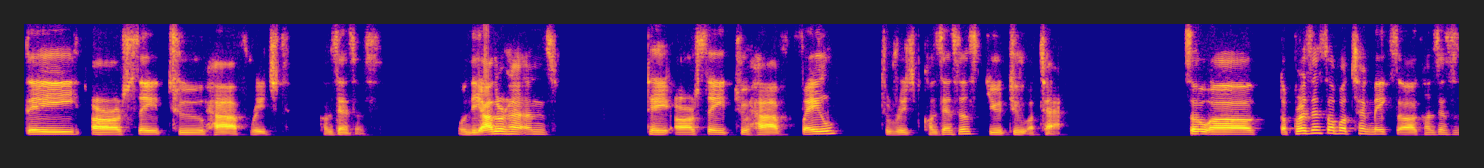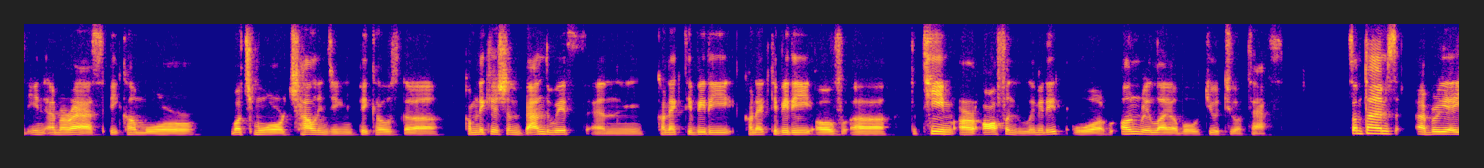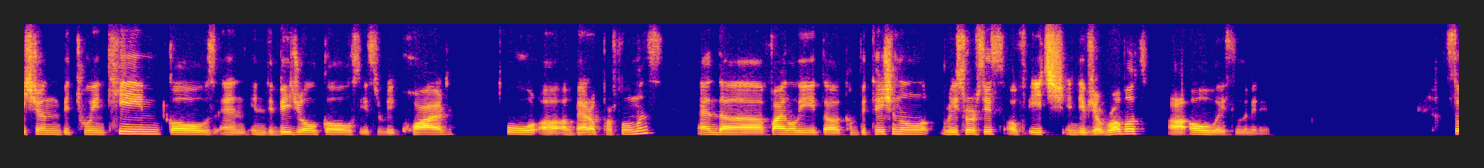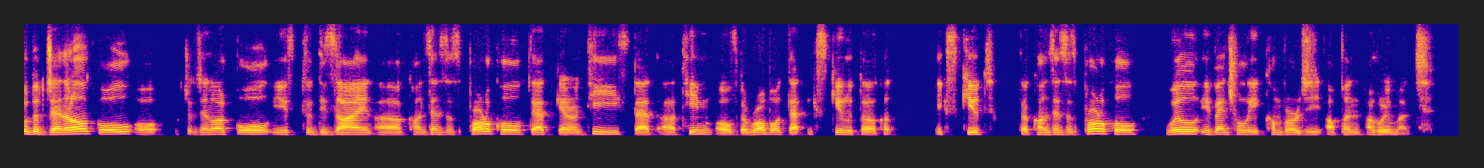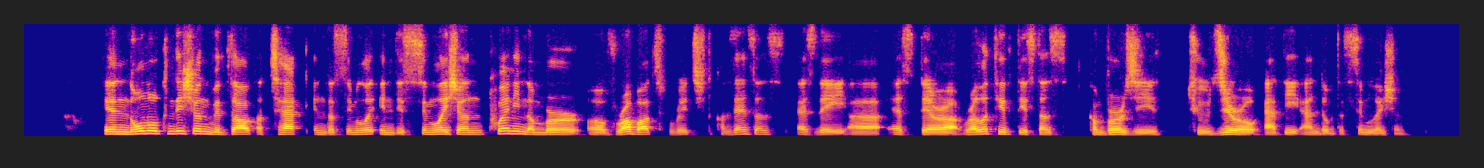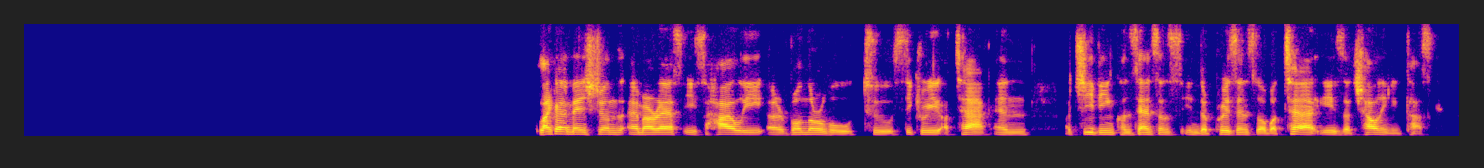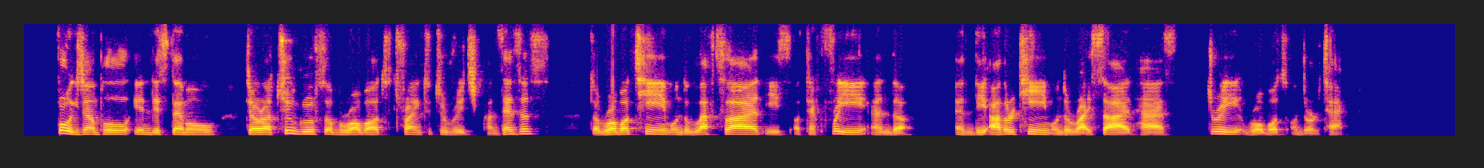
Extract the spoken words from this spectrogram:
they are said to have reached consensus. On the other hand, they are said to have failed to reach consensus due to attack. So uh, the presence of attack makes uh, consensus in MRS become more, much more challenging because the communication bandwidth and connectivity connectivity of uh, the team are often limited or unreliable due to attacks. Sometimes abbreviation between team goals and individual goals is required for uh, a better performance. And uh, finally, the computational resources of each individual robot are always limited. So the general goal or general goal is to design a consensus protocol that guarantees that a team of the robot that execute the execute the consensus protocol will eventually converge upon agreement. In normal condition without attack in the simula in this simulation, 20 number of robots reached consensus as they uh, as their relative distance converges to zero at the end of the simulation. Like I mentioned, MRS is highly uh, vulnerable to security attack and achieving consensus in the presence of attack is a challenging task. For example, in this demo, there are two groups of robots trying to, to reach consensus. The robot team on the left side is attack-free, and the and the other team on the right side has three robots under attack.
